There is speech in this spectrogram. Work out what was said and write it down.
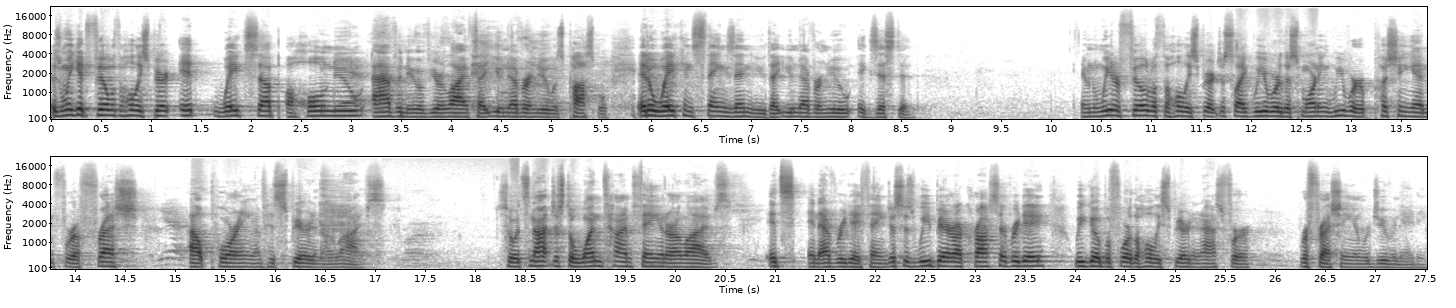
when we get filled with the Holy Spirit, it wakes up a whole new avenue of your life that you never knew was possible. It awakens things in you that you never knew existed. And when we are filled with the Holy Spirit, just like we were this morning, we were pushing in for a fresh outpouring of His Spirit in our lives. So it's not just a one time thing in our lives, it's an everyday thing. Just as we bear our cross every day, we go before the Holy Spirit and ask for refreshing and rejuvenating.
